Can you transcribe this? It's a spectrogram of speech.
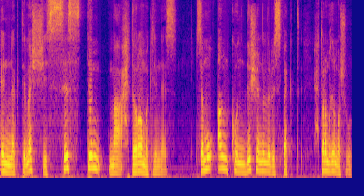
إنك تمشي السيستم مع احترامك للناس. بيسموه unconditional respect احترام غير مشروط.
